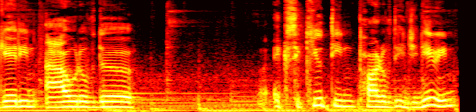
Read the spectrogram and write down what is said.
getting out of the executing part of the engineering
